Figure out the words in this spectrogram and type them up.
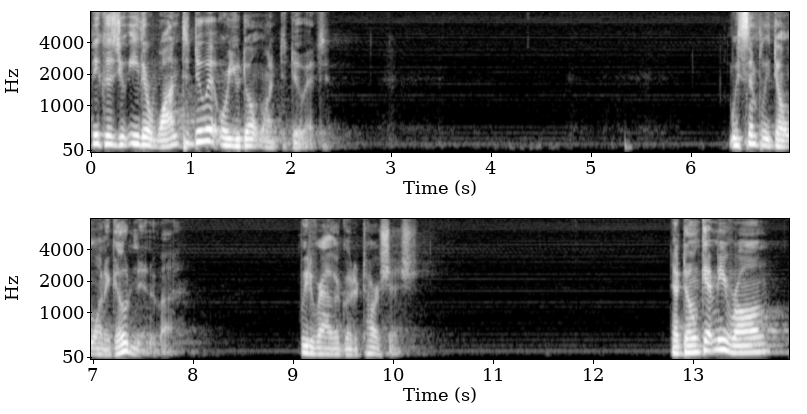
because you either want to do it or you don't want to do it. We simply don't want to go to Nineveh. We'd rather go to Tarshish. Now, don't get me wrong.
